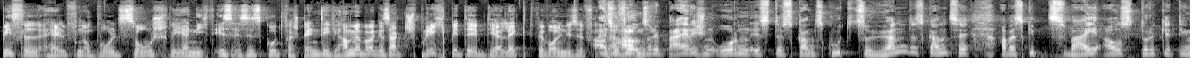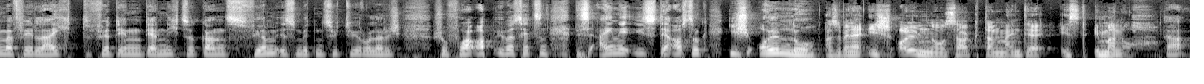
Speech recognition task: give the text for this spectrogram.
bisschen helfen, obwohl es so schwer nicht ist. Es ist gut verständlich. Wir haben aber gesagt, sprich bitte im Dialekt, wir wollen diese Farbe Also für haben. unsere bayerischen Ohren ist das ganz gut zu hören, das Ganze. Aber es gibt zwei Ausdrücke, die man vielleicht für den, der nicht so ganz firm ist mit dem Südtirolerisch, schon vorab übersetzen. Das eine ist der Ausdruck Ich Olmno. Also wenn er Ich Olmno sagt, dann meint er ist immer noch. Ja.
